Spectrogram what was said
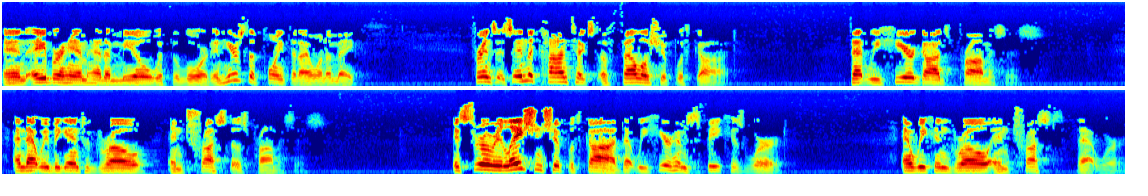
And Abraham had a meal with the Lord. And here's the point that I want to make. Friends, it's in the context of fellowship with God that we hear God's promises and that we begin to grow and trust those promises. It's through a relationship with God that we hear Him speak His word and we can grow and trust that word.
